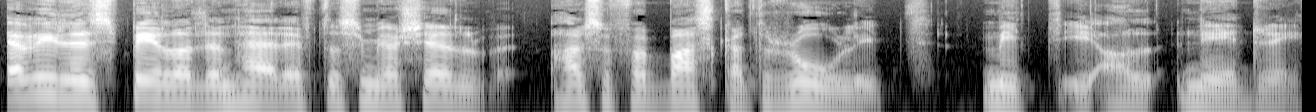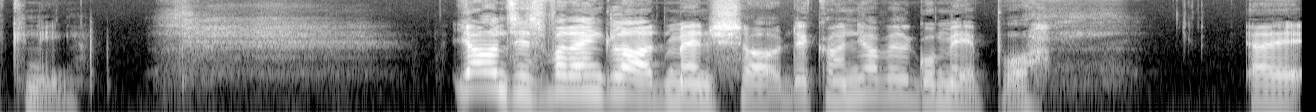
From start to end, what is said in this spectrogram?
Jag ville spela den här eftersom jag själv har så förbaskat roligt mitt i all nedräkning. Jag anses vara en glad människa och det kan jag väl gå med på. Jag är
